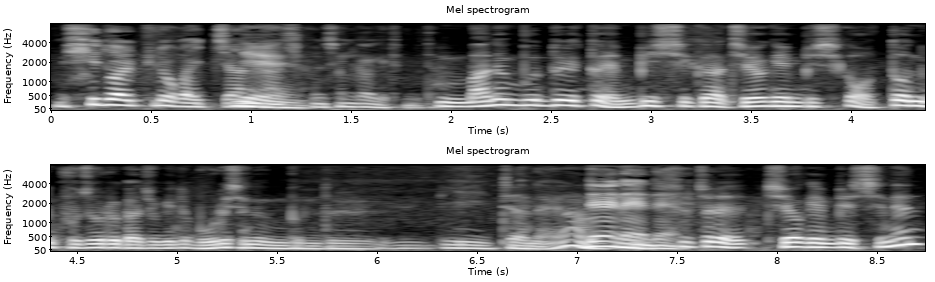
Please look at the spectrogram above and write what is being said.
좀 시도할 필요가 있지 않나 예. 싶은 생각이 듭니다. 음, 많은 분들이 또 MBC가 지역 MBC가 어떤 구조를 가지고 있는지 모르시는 분들이 있잖아요. 네네네. 실제로 지역 MBC는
